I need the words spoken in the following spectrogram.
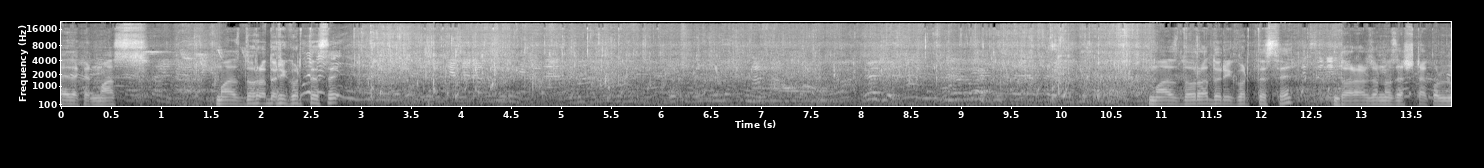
এই দেখেন মাছ মাছ দৌড়াদৌড়ি করতেছে। মাছ দৌড়াদৌড়ি করতেছে, ধরার জন্য চেষ্টা করল।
